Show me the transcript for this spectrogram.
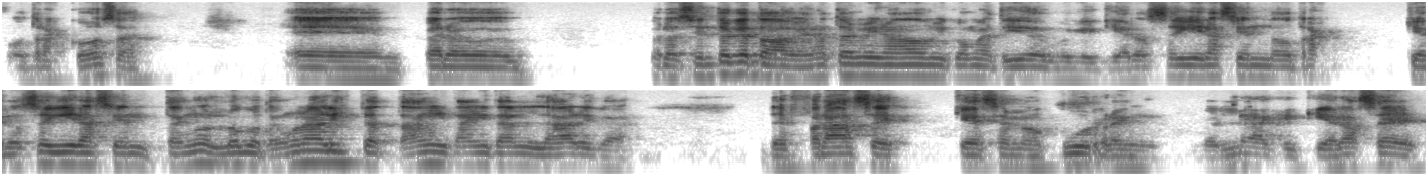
otras cosas. Eh, pero, pero siento que todavía no he terminado mi cometido porque quiero seguir haciendo otras, quiero seguir haciendo, tengo, loco, tengo una lista tan y tan y tan larga de frases que se me ocurren, ¿verdad? Que quiero hacer.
